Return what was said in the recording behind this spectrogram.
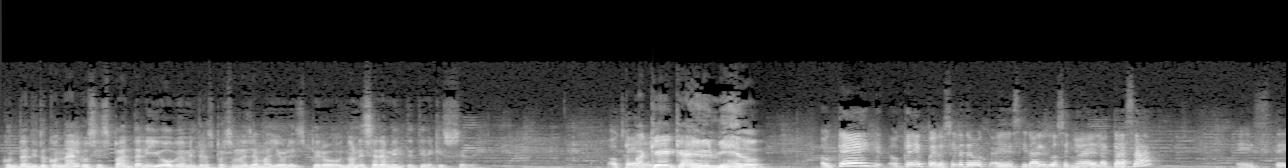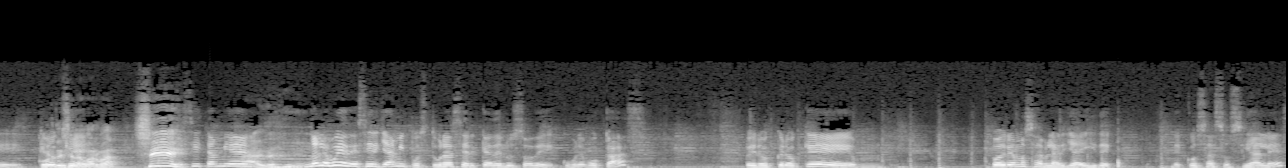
con tantito con algo se espantan y obviamente las personas ya mayores, pero no necesariamente tiene que suceder. O Ok. sea, ¿para qué caer en miedo? Ok, ok, pero sí le tengo que decir algo, señora de la casa. Este. ¿Córtese que- la barba? ¡Sí! Sí, también. Ay, No le voy a decir ya mi postura acerca del uso de cubrebocas, pero creo que mm, podríamos hablar ya ahí de, de cosas sociales.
